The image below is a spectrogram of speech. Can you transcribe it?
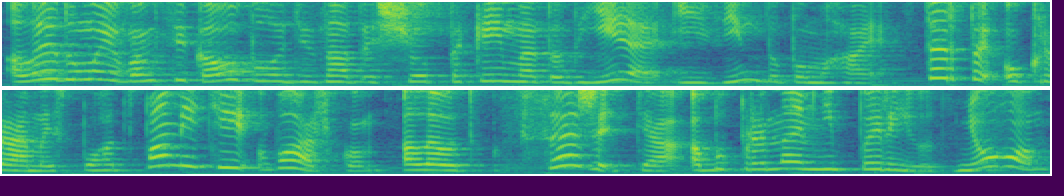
Але я думаю, вам цікаво було дізнати, що такий метод є, і він допомагає. Стерти окремий спогад з пам'яті важко, але от все життя або принаймні період з нього.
